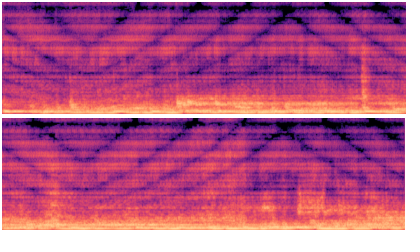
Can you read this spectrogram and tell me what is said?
Thank you.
